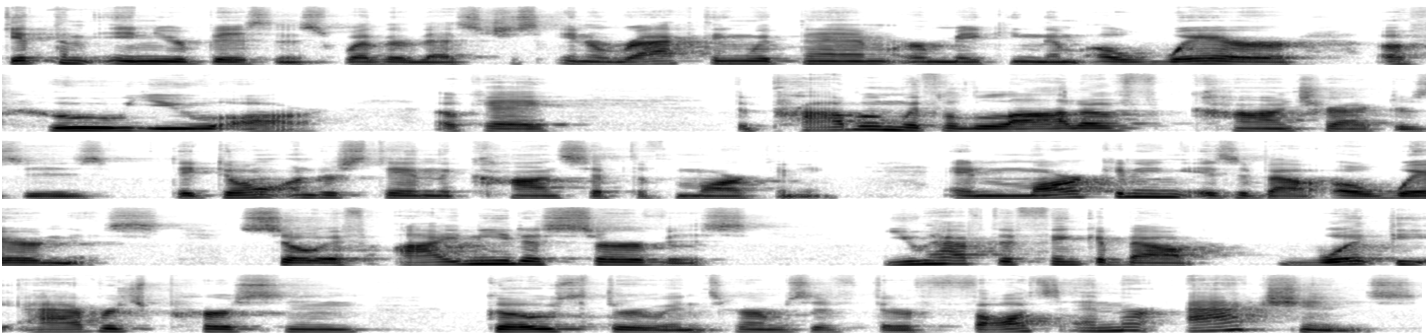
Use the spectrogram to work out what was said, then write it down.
get them in your business, whether that's just interacting with them or making them aware of who you are. Okay. The problem with a lot of contractors is they don't understand the concept of marketing. And marketing is about awareness. So if I need a service, you have to think about what the average person goes through in terms of their thoughts and their actions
